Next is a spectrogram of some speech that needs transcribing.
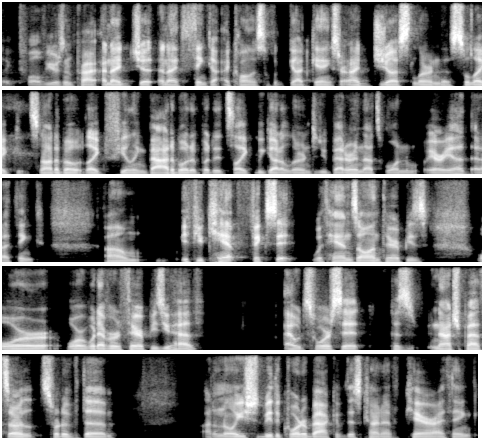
like 12 years in practice and i just and i think i call myself a gut gangster and i just learned this so like it's not about like feeling bad about it but it's like we got to learn to do better and that's one area that i think um, if you can't fix it with hands-on therapies or or whatever therapies you have outsource it because naturopaths are sort of the i don't know you should be the quarterback of this kind of care i think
